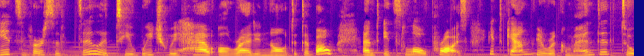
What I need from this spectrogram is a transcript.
its versatility, which we have already noted above, and its low price, it can be recommended to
